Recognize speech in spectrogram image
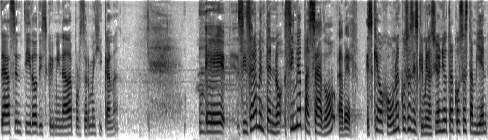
¿te has sentido discriminada por ser mexicana? Eh, sinceramente no. Sí me ha pasado. A ver, es que ojo, una cosa es discriminación y otra cosa es también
